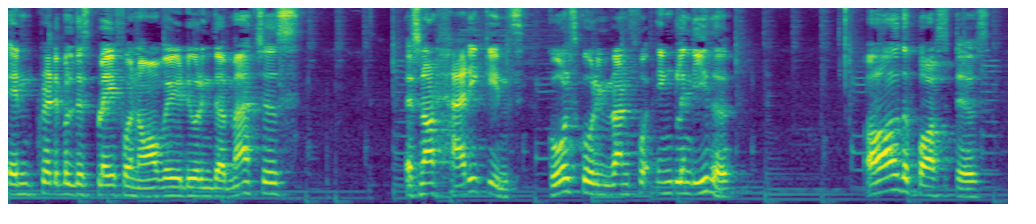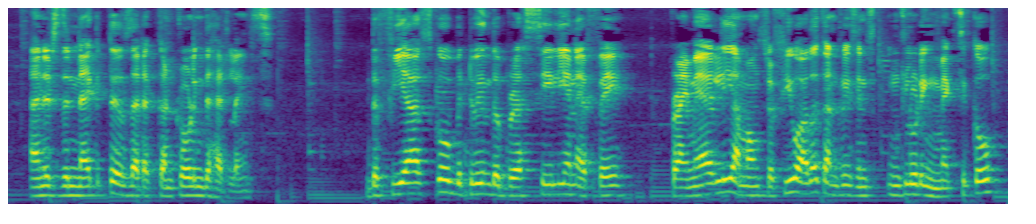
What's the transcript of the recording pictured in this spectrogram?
incredible display for Norway during their matches. It's not Harry Kane's goal scoring run for England either. All the positives, and it's the negatives that are controlling the headlines. The fiasco between the Brazilian FA, primarily amongst a few other countries, including Mexico,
